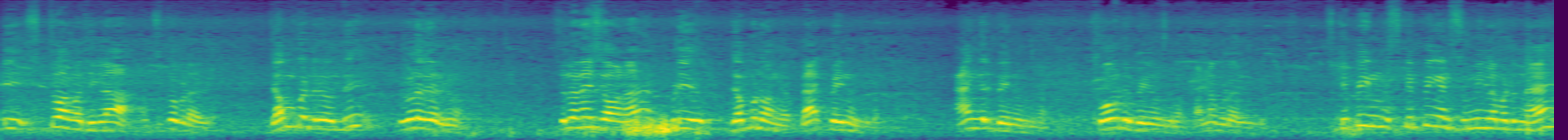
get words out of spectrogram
இப்படி சுற்றுவாங்க பார்த்தீங்களா சுற்றக்கூடாது ஜம்ப் பண்ணுறது வந்து இவ்வளோதான் இருக்கணும். சில நேரம் வாங்கினா இப்படி ஜம்ப் பண்ணுவாங்க. பேக் பெயின் வந்துடும். ஆங்கிள் பெயின் வந்துடும். ஷோல்டர் பெயின் வந்துடும். பண்ணக்கூடாது ஸ்கிப்பிங் ஸ்கிப்பிங் அண்ட் ஸ்விம்மிங்கில் மட்டும்தான்.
